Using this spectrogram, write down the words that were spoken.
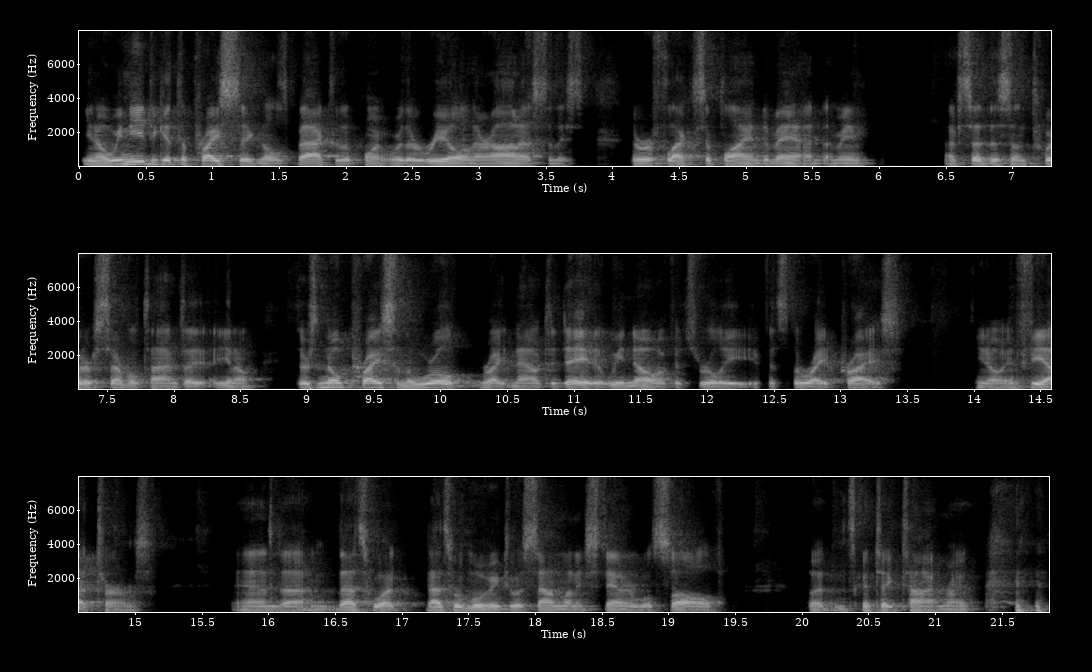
you know, we need to get the price signals back to the point where they're real and they're honest and they, they reflect supply and demand. I mean, I've said this on Twitter several times. I, you know, there's no price in the world right now today that we know if it's really if it's the right price, you know, in fiat terms. And um, that's what that's what moving to a sound money standard will solve. But it's going to take time, right?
